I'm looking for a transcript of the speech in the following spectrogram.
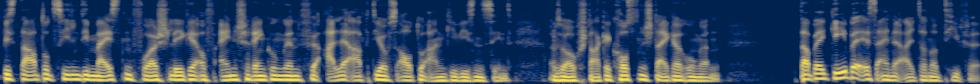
Bis dato zielen die meisten Vorschläge auf Einschränkungen für alle ab, die aufs Auto angewiesen sind, also auch starke Kostensteigerungen. Dabei gäbe es eine Alternative.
